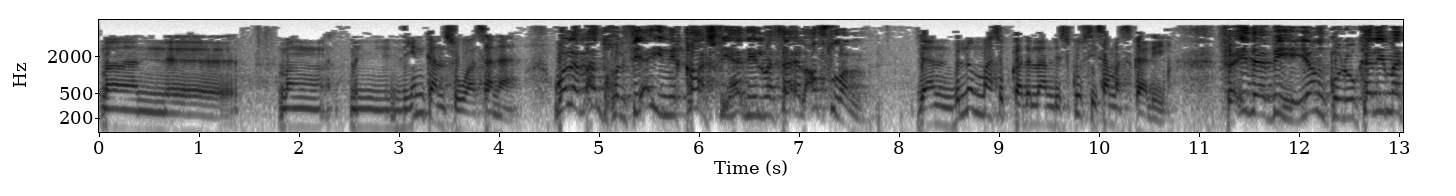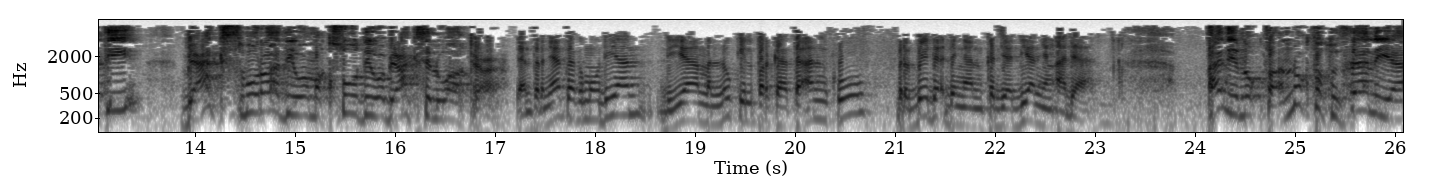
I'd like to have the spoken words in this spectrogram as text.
men, eh, meng- mendinginkan suasana. ولم أدخل في أي نقاش في هذه المسائل أصلا Dan belum masuk ke dalam diskusi sama sekali. فإذا به ينقل كلمتي بعكس مرادي ومقصودي وبعكس الواقع Dan ternyata kemudian dia menukil perkataanku berbeda dengan kejadian yang ada. هذه نقطة النقطة الثانية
